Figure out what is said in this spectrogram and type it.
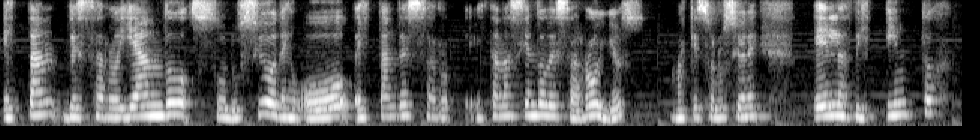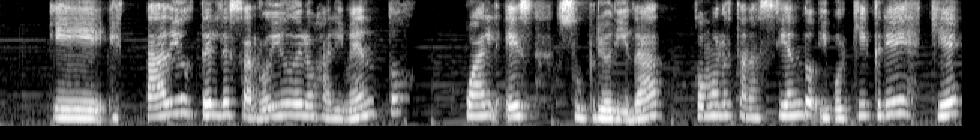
están desarrollando soluciones o están, están haciendo desarrollos, más que soluciones, en los distintos eh, estadios del desarrollo de los alimentos, cuál es su prioridad, cómo lo están haciendo y por qué crees que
